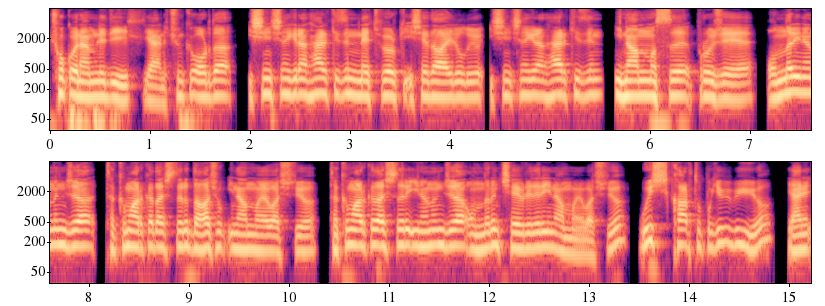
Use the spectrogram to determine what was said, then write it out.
çok önemli değil. Yani çünkü orada işin içine giren herkesin network'ü işe dahil oluyor. İşin içine giren herkesin inanması projeye. Onlar inanınca takım arkadaşları daha çok inanmaya başlıyor. Takım arkadaşları inanınca onların çevreleri inanmaya başlıyor. Bu iş kar topu gibi büyüyor. Yani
